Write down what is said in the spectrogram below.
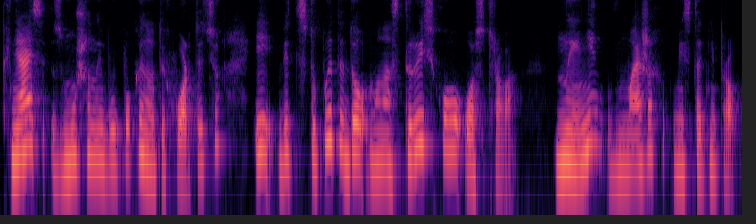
Князь змушений був покинути Хортицю і відступити до Монастириського острова, нині в межах міста Дніпро.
